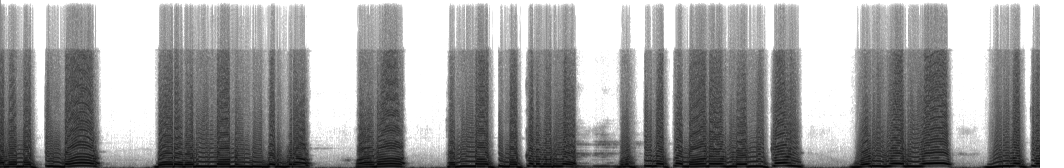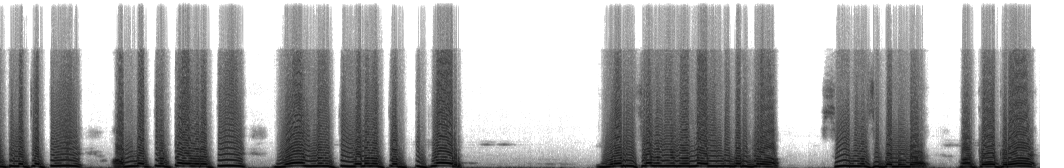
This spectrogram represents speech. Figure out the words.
அவன் மட்டும்தான் வேற வழி இல்லாம இந்தி படிக்கிறான். ஆனா தமிழ்நாட்டு மக்களுடைய ஒட்டுமொத்த மாணவர்கள் எண்ணிக்கை ஒரு கோடியே இருபத்தி எட்டு லட்சத்தி ஐம்பத்தி எட்டாயிரத்தி எழுநூத்தி எழுபத்தி எட்டு பேர். ஒரு சதவீதம் தான் இந்தி படிக்கிறான். சிபிஎஸ்இ பள்ளியில நான் கேட்கிறேன்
